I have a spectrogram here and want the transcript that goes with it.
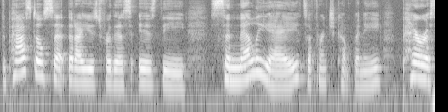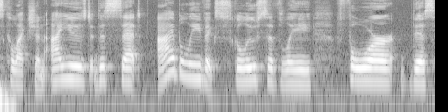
The pastel set that I used for this is the Sennelier, it's a French company, Paris collection. I used this set, I believe, exclusively for this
